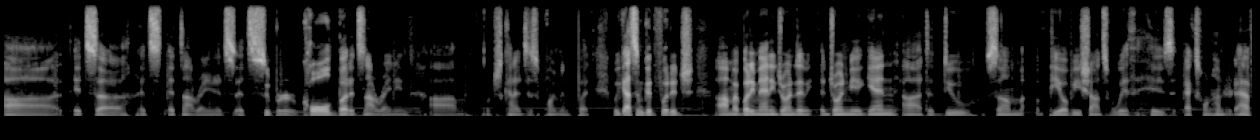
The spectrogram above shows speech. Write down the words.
uh, it's uh, it's it's not raining. It's it's super cold, but it's not raining. Um, which is kind of disappointment. But we got some good footage. Uh, my buddy Manny joined joined me again uh, to do some POV shots with his X100F,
